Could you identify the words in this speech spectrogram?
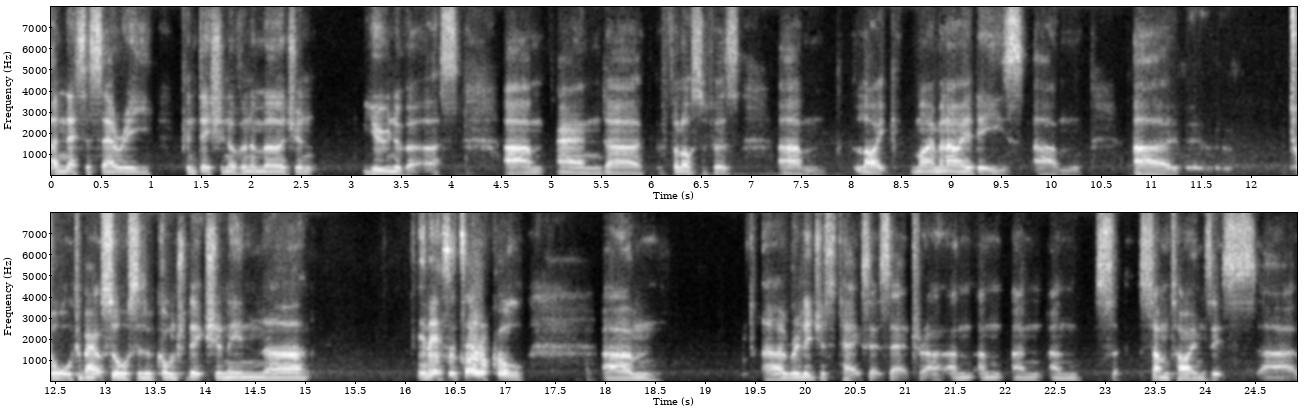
a necessary condition of an emergent universe. Um, and uh, philosophers um, like Maimonides um, uh, talked about sources of contradiction in uh, in esoterical um, uh, religious texts, etc. And and and and sometimes it's uh,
